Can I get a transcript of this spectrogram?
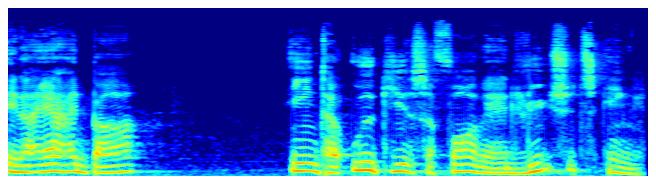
Eller er han bare en, der udgiver sig for at være en lysets engel?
